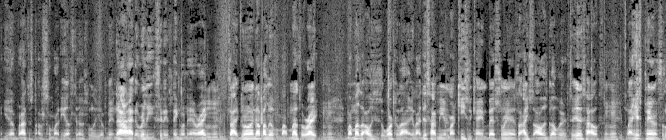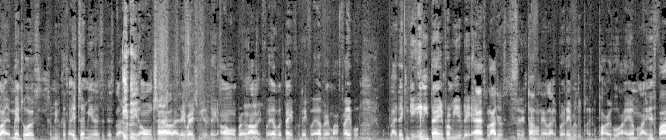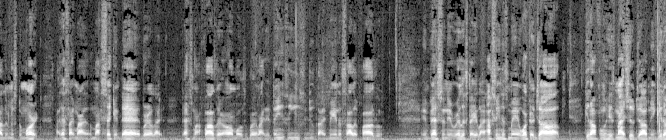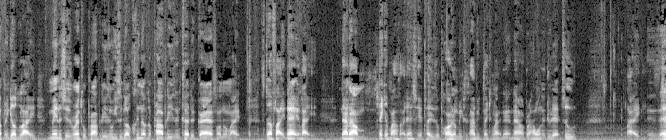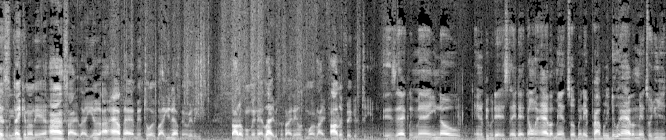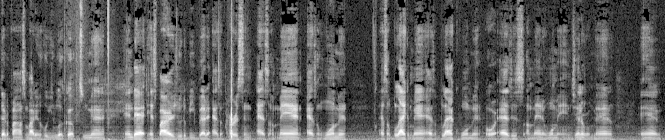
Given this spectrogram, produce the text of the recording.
Yeah, bro, I just thought of somebody else that was really a man. Now I had to really sit and think on that, right? Mhm. It's like growing up, I lived with my mother, right? Mhm. My mother always used to work a lot, and like this how me and Marquise became best friends. I used to always go over to his house. Mhm. Like his parents were like mentors to me because like, they took me as, as like their own child. Like they raised me as their own, bro. I'm like forever thankful. They forever in my favor. Like they can get anything from me if they ask. But I just sit and thought on that, like, bro, they really played a part who I am. Like his father, Mr. Mark, like that's like my my second dad, bro. Like that's my father almost, bro. Like the things he used to do, like being a solid father, investing in real estate. Like I seen this man work a job, get off on his night shift job and then get up and go to like manage his rental properties. And we used to go clean up the properties and cut the grass on them, like stuff like that. And like now that I'm thinking about, it, I was like that shit plays a part of me because I be thinking like that now, bro. I want to do that too. Like just thinking on it in hindsight, like you know, I have had mentors, but you never really thought of them in that light because like they was more like father figures to you. Exactly, man. You know, and the people that say that don't have a mentor, man, they probably do have a mentor. You just gotta find somebody who you look up to, man. And that inspires you to be better as a person, as a man, as a woman, as a black man, as a black woman, or as just a man and woman in general, man. And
